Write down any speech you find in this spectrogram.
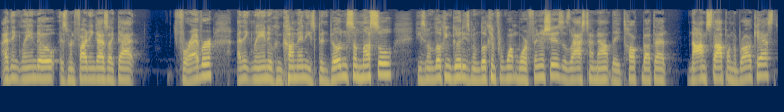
I think Lando has been fighting guys like that forever. I think Lando can come in. He's been building some muscle. He's been looking good. He's been looking for one more finishes. His last time out, they talked about that nonstop on the broadcast.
